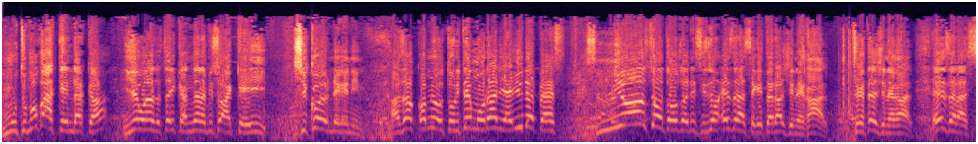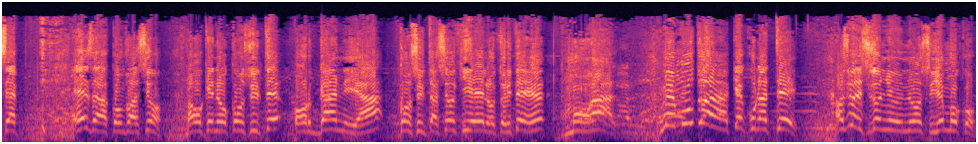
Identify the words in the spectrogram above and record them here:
mutu moko akendaka ye wana totaki kanda na biso akei sikoyo ndenge nini aza komi autorité morale ya udps nyonso tozwa décision ezala secrétariat général secrétaire général ezala sep ezala convention bakokende koconsulte organe ya consultation qui est l'autorité morale mais mutu ake kuna te azwi badécision nyonso ye moko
